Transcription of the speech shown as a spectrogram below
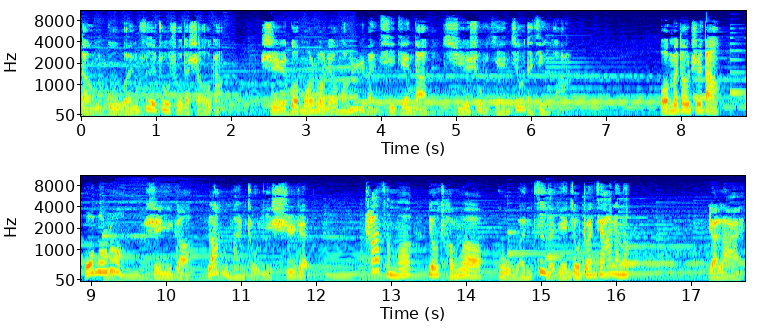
等古文字著述的手稿，是郭沫若流亡日本期间的学术研究的精华。我们都知道，郭沫若是一个浪漫主义诗人，他怎么又成了古文字的研究专家了呢？原来，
